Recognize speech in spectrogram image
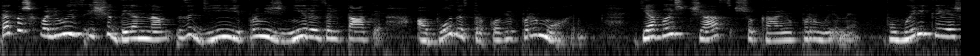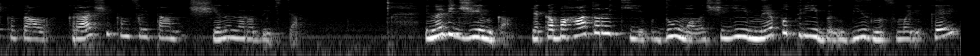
Також хвалюю і щоденно за дії, проміжні результати або дострокові перемоги. Я весь час шукаю перлини. В Америці, я ж казала, кращий консультант ще не народився. І навіть жінка, яка багато років думала, що їй не потрібен бізнес Мері Кей,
